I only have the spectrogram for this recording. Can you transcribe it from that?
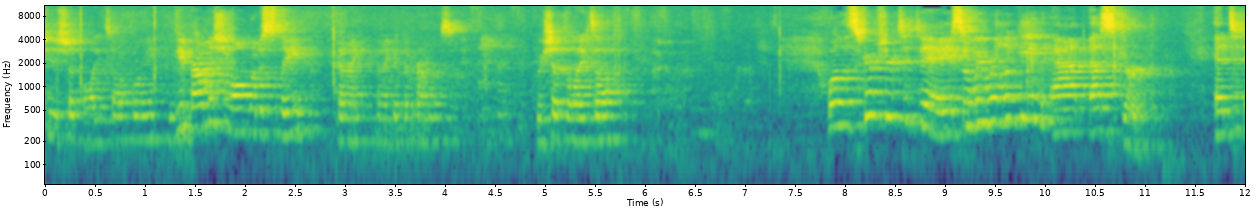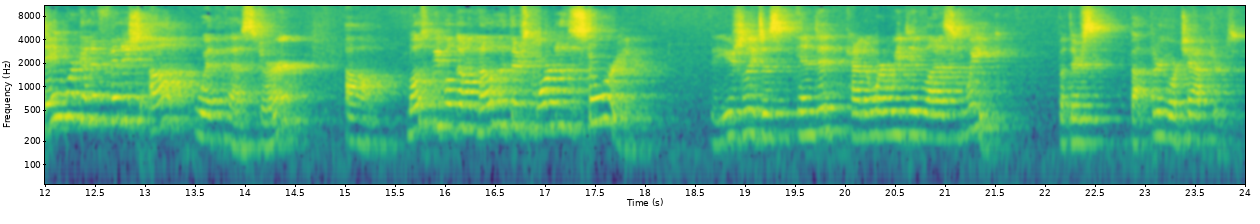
Get you to shut the lights off for me? If you promise you won't go to sleep, can I, can I get the promise? We shut the lights off? Well, the scripture today, so we were looking at Esther. And today we're going to finish up with Esther. Um, most people don't know that there's more to the story. They usually just end it kind of where we did last week. But there's about three more chapters.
